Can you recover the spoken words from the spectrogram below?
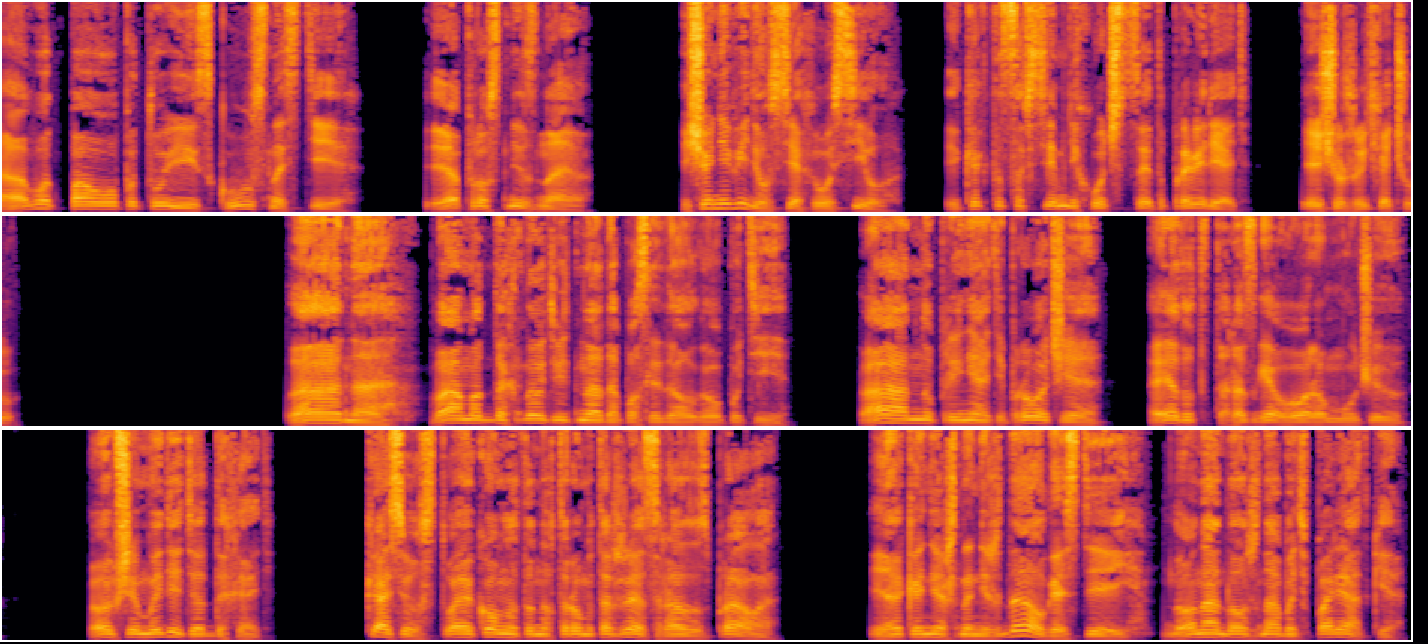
а вот по опыту и искусности я просто не знаю. Еще не видел всех его сил, и как-то совсем не хочется это проверять. Я еще жить хочу. Ладно, вам отдохнуть ведь надо после долгого пути. Ванну принять и прочее, а я тут разговором мучаю. В общем, идите отдыхать. Кассиус, твоя комната на втором этаже, сразу справа. Я, конечно, не ждал гостей, но она должна быть в порядке.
